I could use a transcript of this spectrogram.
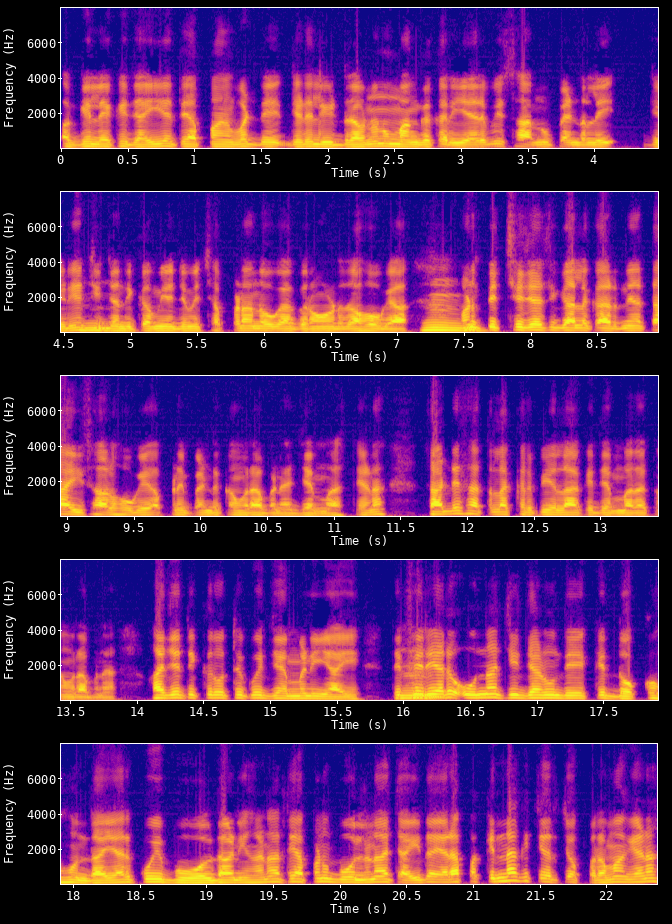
ਅੱਗੇ ਲੈ ਕੇ ਜਾਈਏ ਤੇ ਆਪਾਂ ਵੱਡੇ ਜਿਹੜੇ ਲੀਡਰ ਆ ਉਹਨਾਂ ਨੂੰ ਮੰਗ ਕਰੀਏ ਯਾਰ ਵੀ ਸਾਨੂੰ ਪਿੰਡ ਲਈ ਜਿਹੜੀਆਂ ਹੂੰ। ਚੀਜ਼ਾਂ ਦੀ ਕਮੀਆਂ ਜਿਵੇਂ ਛੱਪੜਾਂ ਦਾ ਹੋ ਗਿਆ ਗਰਾਊਂਡ ਦਾ ਹੋ ਗਿਆ। ਹੁਣ ਪਿੱਛੇ ਜੇ ਅਸੀਂ ਗੱਲ ਕਰਦੇ ਹਾਂ 2.5 ਸਾਲ ਹੋ ਗਏ ਆਪਣੇ ਪਿੰਡ ਕਮਰਾ ਬਣਿਆ ਜਿਮ ਵਾਸਤੇ ਹਨਾ? 7.5 ਲੱਖ ਰੁਪਏ ਲਾ ਕੇ ਜਿਮ ਦਾ ਕਮਰਾ ਬਣਿਆ। ਹਜੇ ਤੱਕ ਉੱਥੇ ਕੋਈ ਜਿਮ ਨਹੀਂ ਆਈ। ਤੇ ਫਿਰ ਹੂੰ। ਯਾਰ ਉਹਨਾਂ ਚੀਜ਼ਾਂ ਨੂੰ ਦੇਖ ਕੇ ਦੁੱਖ ਹੁੰਦਾ ਯਾਰ ਕੋਈ ਬੋਲਦਾ ਨਹੀਂ ਹਨਾ? ਤੇ ਆਪਾਂ ਨੂੰ ਬੋਲਣਾ ਚਾਹੀਦਾ ਯਾਰ ਆਪਾਂ ਕਿੰਨਾ ਕੁ ਚਿਰ ਚੁੱਪ ਰਵਾਂਗੇ ਹਨਾ?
